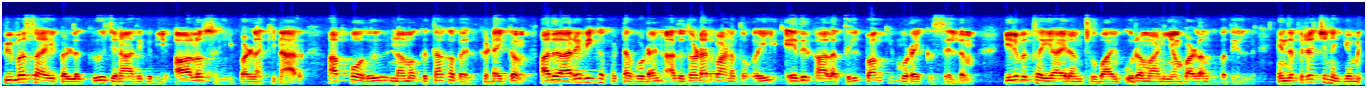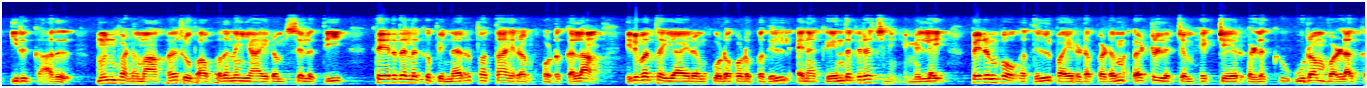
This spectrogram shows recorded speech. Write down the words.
விவசாயிகளுக்கு ஜனாதிபதி ஆலோசனை வழங்கினார். அப்போது நமக்கு தகவல் கிடைக்கும். அது அறிவிக்கப்பட்டவுடன் அது தொடர்பான தொகை எதிர்காலத்தில் வங்கி முறைக்கு செல்லும். இருபத்தையாயிரம் ரூபாய் உரமானியம் வழங்குவதில் எந்த பிரச்சனையும் இருக்காது. முன்பணமாக ரூபாய் பதினையாயிரம் செலுத்தி தேர்தலுக்கு பின்னர் பத்தாயிரம் கொடுக்கலாம். இருபத்தையாயிரம் கூட கொடுப்பதில் எனக்கு எந்த பிரச்சனையும் இல்லை. பெரும்போகத்தில் பயிரிடப்படும் எட்டு லட்சம் ஹெக்டேர்களுக்கு உரம் வழங்க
